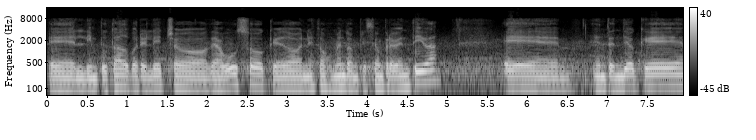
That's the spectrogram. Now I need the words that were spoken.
El imputado por el hecho de abuso quedó en estos momentos en prisión preventiva. Eh, entendió que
